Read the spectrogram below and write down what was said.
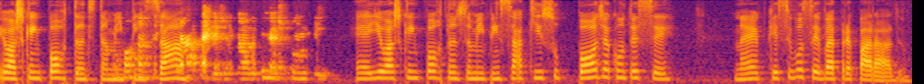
Eu acho que é importante também importante pensar. Estratégia na hora de responder. É, e eu acho que é importante também pensar que isso pode acontecer, né? Porque se você vai preparado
